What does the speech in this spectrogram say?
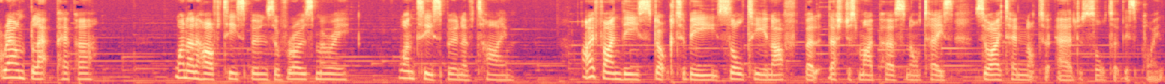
ground black pepper, one and a half teaspoons of rosemary, one teaspoon of thyme. I find the stock to be salty enough, but that's just my personal taste, so I tend not to add salt at this point.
